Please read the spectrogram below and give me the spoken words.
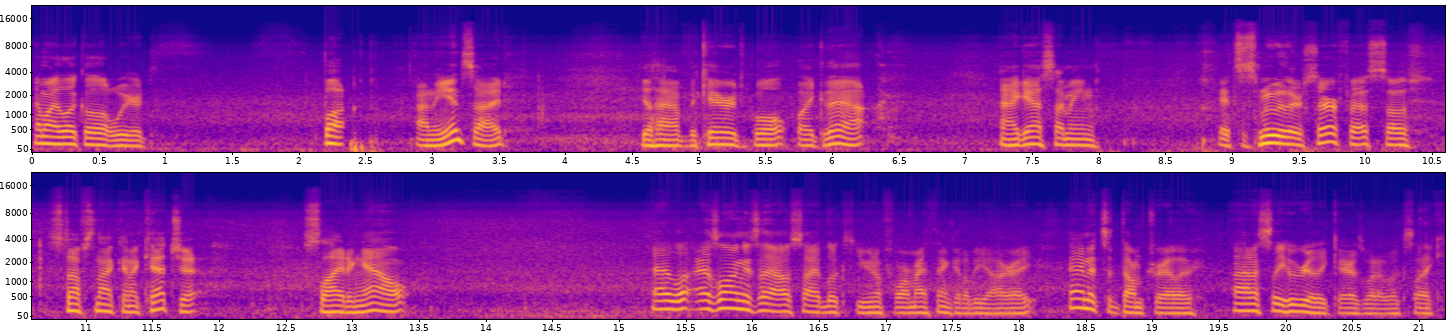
That might look a little weird. But on the inside, you'll have the carriage bolt like that. And I guess, I mean, it's a smoother surface, so stuff's not gonna catch it sliding out. As long as the outside looks uniform, I think it'll be all right. And it's a dump trailer. Honestly, who really cares what it looks like?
